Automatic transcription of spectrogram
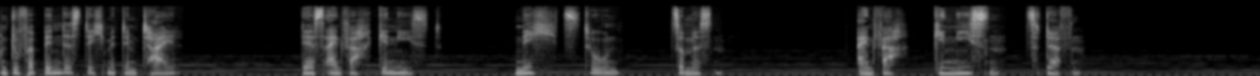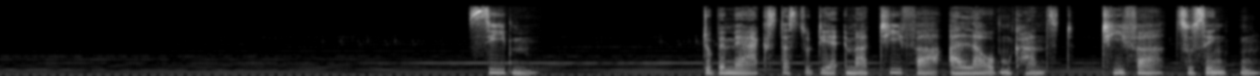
Und du verbindest dich mit dem Teil, der es einfach genießt, nichts tun zu müssen. Einfach genießen zu dürfen. Sieben. Du bemerkst, dass du dir immer tiefer erlauben kannst, tiefer zu sinken,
